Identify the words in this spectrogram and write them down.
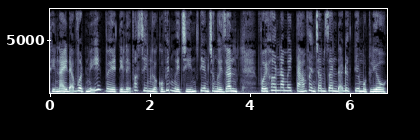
thì nay đã vượt Mỹ về tỷ lệ vaccine ngừa COVID-19 tiêm cho người dân, với hơn 58% dân đã được tiêm một liều,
